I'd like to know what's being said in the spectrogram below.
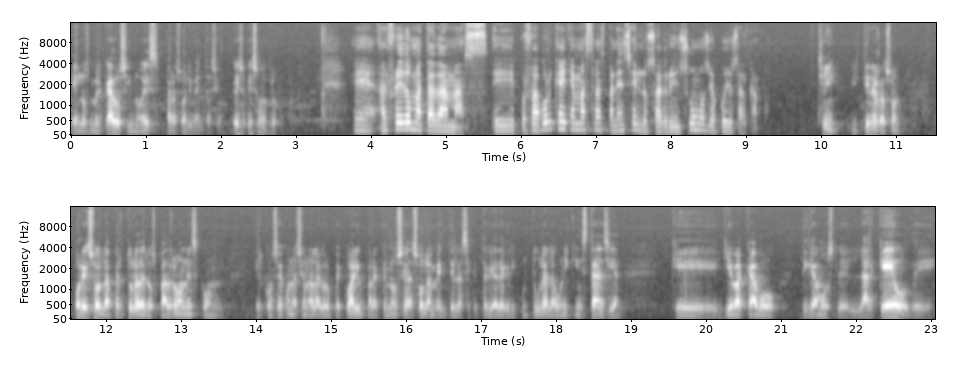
en los mercados, sino es para su alimentación. Eso, me preocupa. Eh, Alfredo Matadamas, eh, por favor que haya más transparencia en los agroinsumos y apoyos al campo. Sí, y tiene razón. Por eso la apertura de los padrones con el Consejo Nacional Agropecuario, para que no sea solamente la Secretaría de Agricultura la única instancia que lleva a cabo, digamos, el arqueo de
